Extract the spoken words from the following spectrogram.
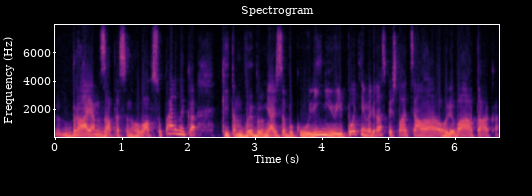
Брайан запресингував суперника, який там вибив м'яч за бокову лінію, і потім якраз пішла ця гольова атака.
